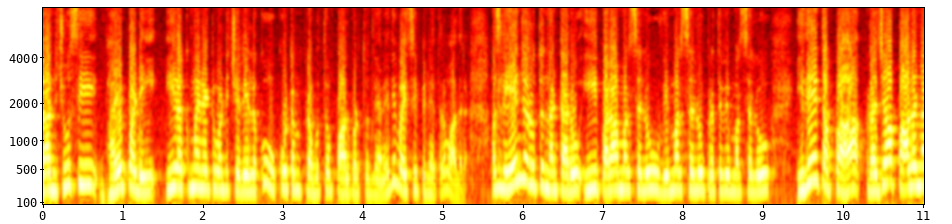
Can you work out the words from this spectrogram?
దాన్ని చూసి భయపడి ఈ రకమైనటువంటి చర్యలకు కూటమి ప్రభుత్వం పాల్పడుతుంది అనేది వైసీపీ నేతల వాదన. అసలు ఏం జరుగుతుందంటారు? ఈ పరామర్శలు విమర్శలు ప్రతి విమర్శలు ఇదే తప్ప ప్రజా పాలన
